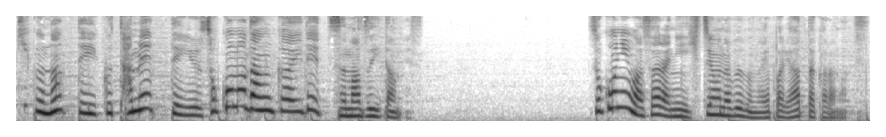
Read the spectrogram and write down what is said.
きくなっていくためっていうそこの段階でつまずいたんです。そこにはさらに必要な部分がやっぱりあったからなんです。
